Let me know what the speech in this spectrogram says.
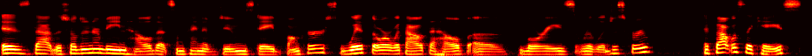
is that the children are being held at some kind of doomsday bunker with or without the help of Lori's religious group. If that was the case,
